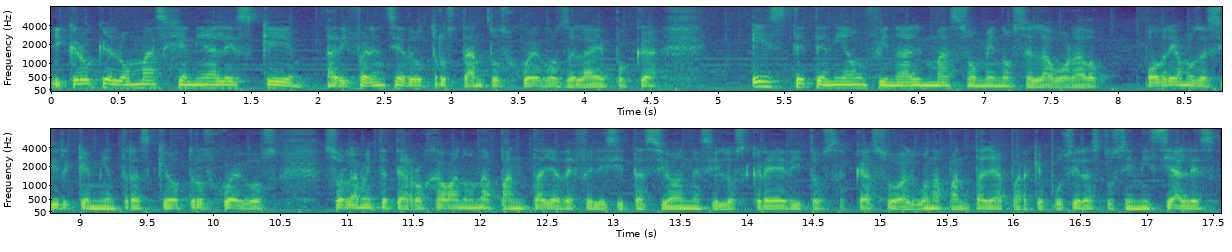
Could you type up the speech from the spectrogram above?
Y creo que lo más genial es que, a diferencia de otros tantos juegos de la época, este tenía un final más o menos elaborado. Podríamos decir que mientras que otros juegos solamente te arrojaban una pantalla de felicitaciones y los créditos, acaso alguna pantalla para que pusieras tus iniciales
